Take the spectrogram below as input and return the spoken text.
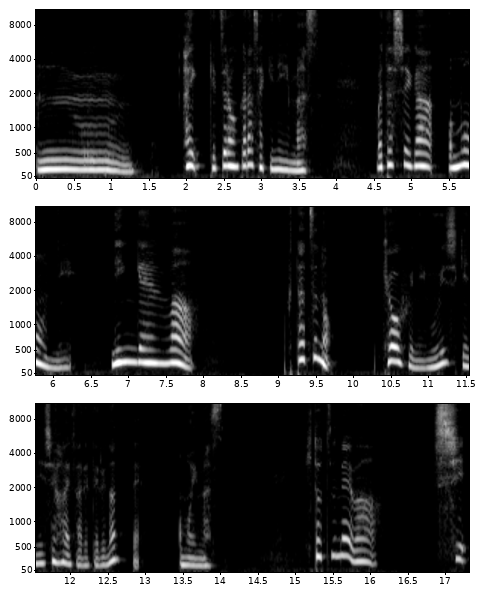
うーん。はい、結論から先に言います。私が思うに人間は二つの恐怖に無意識に支配されてるなって思います。一つ目は死。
